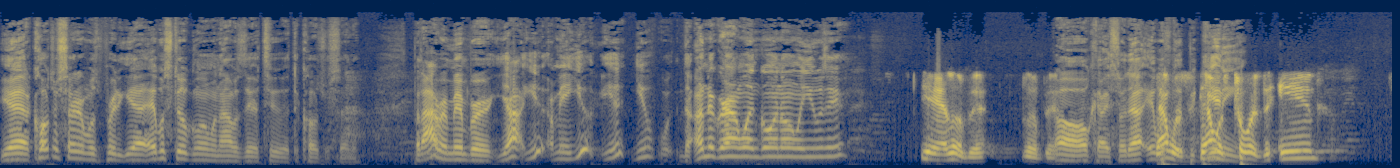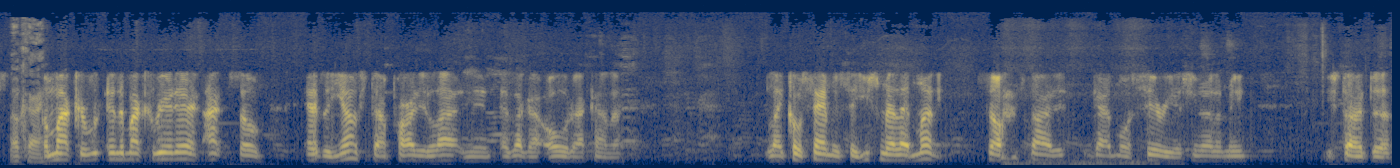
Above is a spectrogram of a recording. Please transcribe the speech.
Yeah, the cultural center was pretty. Yeah, it was still going when I was there too at the cultural center. But I remember, y'all. You, I mean, you, you, you. The underground wasn't going on when you was here. Yeah, a little bit, a little bit. Oh, okay. So that it that was, was that was towards the end okay. of my career, end of my career there. I, so as a youngster, I partied a lot, and then as I got older, I kind of like Coach Samuel said, you smell that money. So I started got more serious. You know what I mean? You start to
